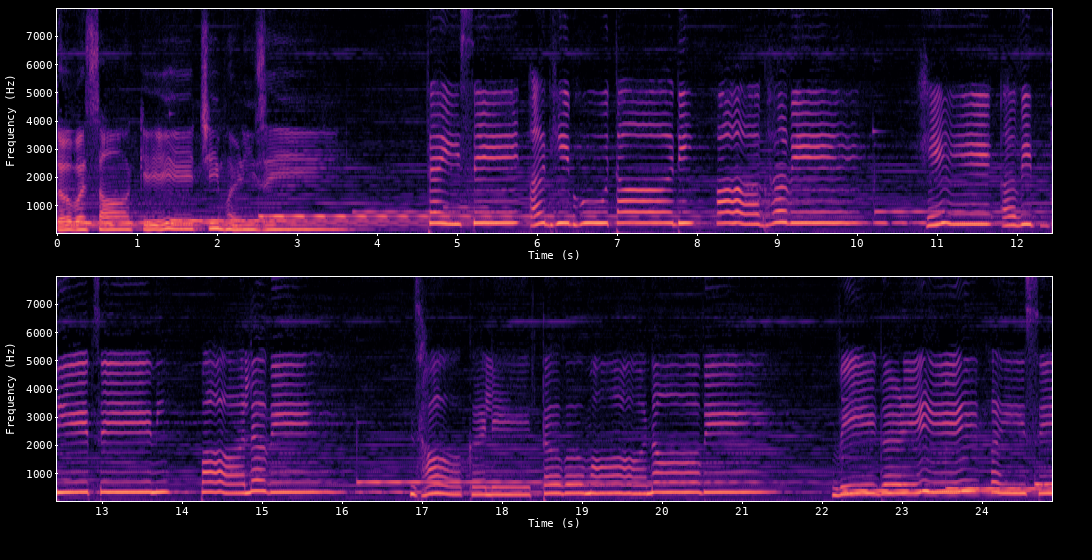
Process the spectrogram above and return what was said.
तव साकेची म्हणिजे तैसे अधिभूतादि आघवे. हे अविद्येचे पालवे झाकले तव मानावे वेगळे ऐसे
